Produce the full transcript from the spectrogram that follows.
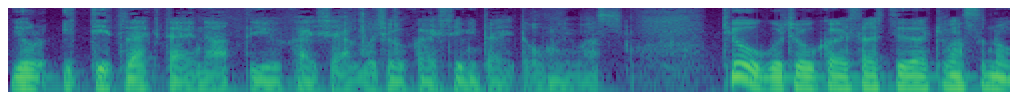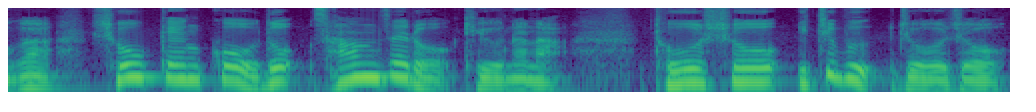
夜行っていただきたいなという会社ご紹介してみたいと思います。今日ご紹介させていただきますのが、証券コード3097、東証一部上場、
